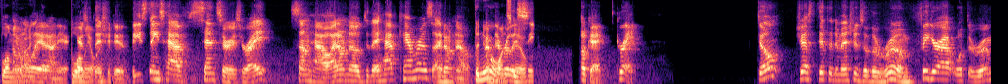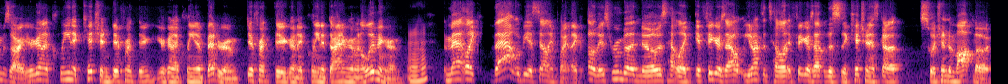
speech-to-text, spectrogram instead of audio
blow me I'm away. lay it on you. Blow Here's me what they should do. These things have sensors, right? Somehow, I don't know. Do they have cameras? I don't know. The newer I've ones really do. Seen... Okay, great. Don't just get the dimensions of the room. Figure out what the rooms are. You're gonna clean a kitchen different than you're gonna clean a bedroom. Different than you're gonna clean a dining room and a living room. hmm Matt, like that would be a selling point. Like, oh, this Roomba knows how. Like, it figures out. You don't have to tell it. It figures out that this is a kitchen. It's got to switch into mop mode.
